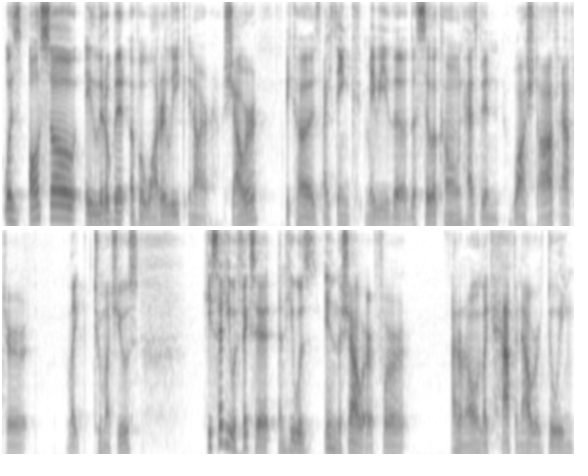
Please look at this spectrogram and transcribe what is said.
was also a little bit of a water leak in our shower because I think maybe the the silicone has been washed off after like too much use. He said he would fix it and he was in the shower for I don't know, like half an hour doing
